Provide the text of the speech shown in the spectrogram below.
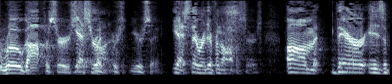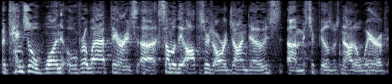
rogue officers. Yes, Your Honor. You're saying. Yes, they were different officers. Um, there is a potential one overlap. There is uh, some of the officers are John Doe's. Uh, Mr. Fields was not aware of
